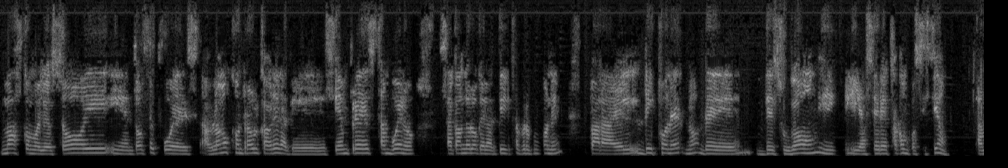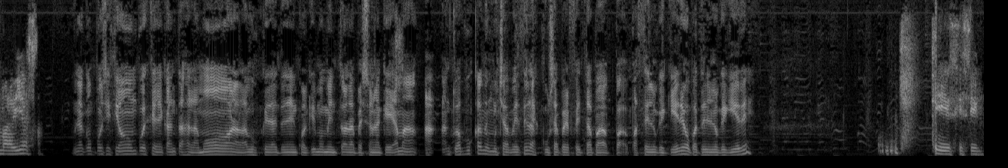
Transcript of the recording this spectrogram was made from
más como yo soy, y entonces pues hablamos con Raúl Cabrera, que siempre es tan bueno sacando lo que el artista propone para él disponer ¿no? de, de su don y, y hacer esta composición tan maravillosa. Una composición pues que le cantas al amor, a la búsqueda de tener en cualquier momento a la persona que ama. ¿A- a- ¿Tú has buscado muchas veces la excusa perfecta para hacer lo que quieres o para tener lo que quieres? Sí, sí, sí.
